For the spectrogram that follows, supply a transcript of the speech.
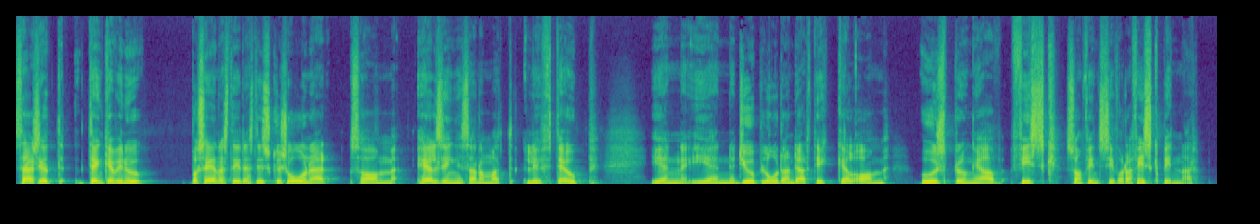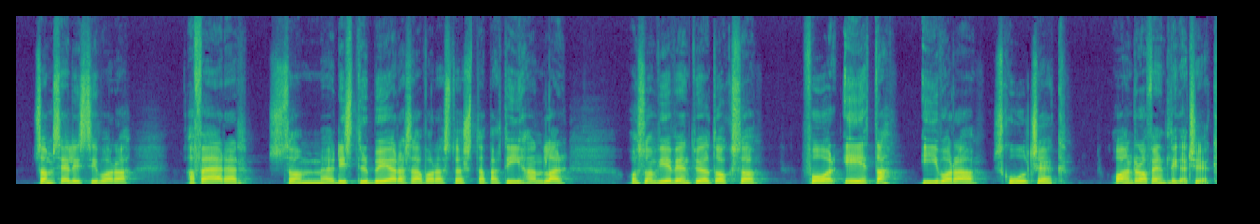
Särskilt tänker vi nu på senaste tidens diskussioner som Hälsingesanomat lyfte upp i en, i en djuplodande artikel om ursprunget av fisk som finns i våra fiskpinnar, som säljs i våra affärer, som distribueras av våra största partihandlar och som vi eventuellt också får äta i våra skolkök och andra offentliga kök.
